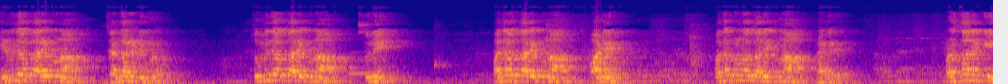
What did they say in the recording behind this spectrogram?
ఎనిమిదవ తారీఖున జంగారెడ్డిగూడెం. తొమ్మిదవ తారీఖున తుని. పదవ తారీఖున పాడేరు. పదకొండవ తారీఖున నగరి. ప్రస్తుతానికి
